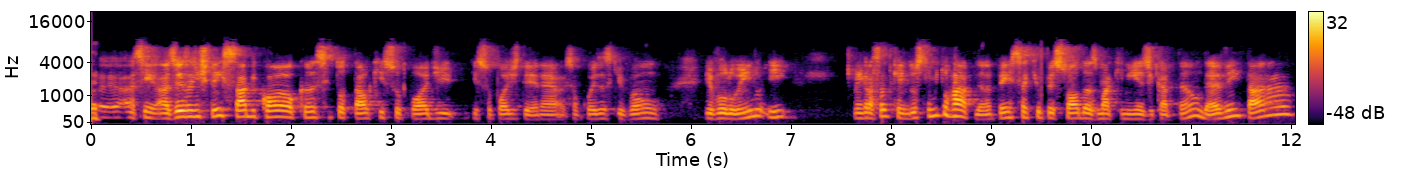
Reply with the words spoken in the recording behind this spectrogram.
é, assim às vezes a gente nem sabe qual é o alcance total que isso pode isso pode ter né? São coisas que vão evoluindo e é engraçado que a indústria é muito rápida. Né? Pensa que o pessoal das maquininhas de cartão devem estar tá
